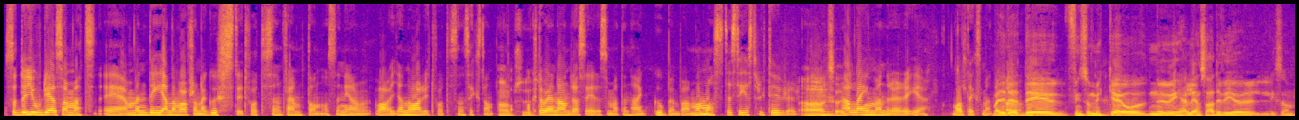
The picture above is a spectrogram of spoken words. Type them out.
så då gjorde jag som att eh, men det ena var från augusti 2015 och sen ena var januari 2016. Ja, och då är den andra så är det som att den här gubben bara, man måste se strukturer. Ja. Alla invandrare är våldtäktsmän. Men det, det finns så mycket och nu i helgen så hade vi ju liksom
